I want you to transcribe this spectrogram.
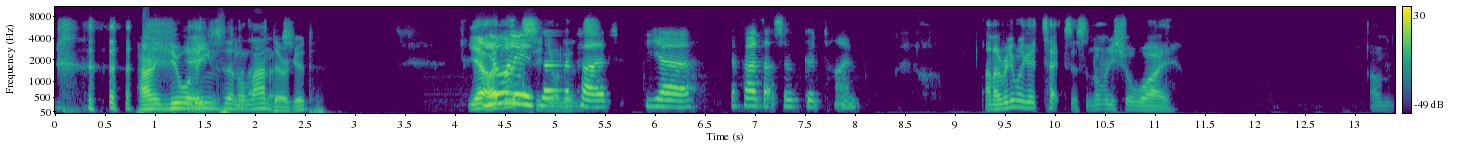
Apparently, New Orleans just and pull in that Orlando are good. yeah, New I'd like to Orleans, see New Orleans, heard. Yeah, I've heard that's a good time. and I really want to go to Texas. I'm not really sure why. Um,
